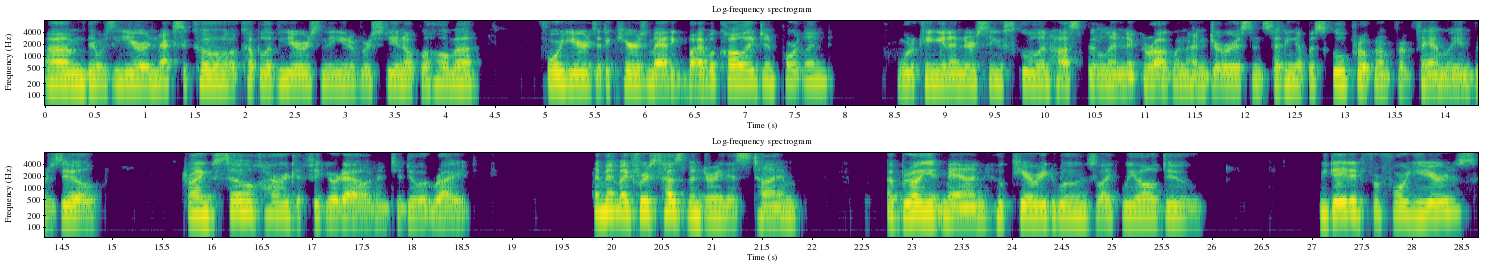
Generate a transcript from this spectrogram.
Um, there was a year in Mexico, a couple of years in the university in Oklahoma, four years at a charismatic Bible college in Portland, working in a nursing school and hospital in Nicaragua and Honduras, and setting up a school program for family in Brazil, trying so hard to figure it out and to do it right. I met my first husband during this time, a brilliant man who carried wounds like we all do. We dated for four years,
